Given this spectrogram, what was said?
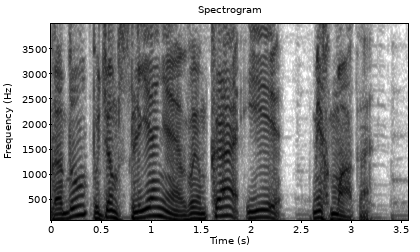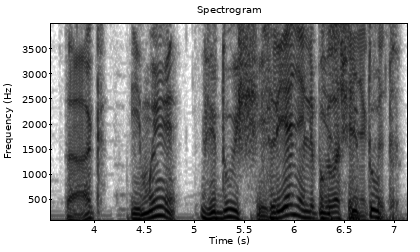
году путем слияния ВМК и Мехмата. Так. И мы ведущий Слияние или поглощение, институт. кстати?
